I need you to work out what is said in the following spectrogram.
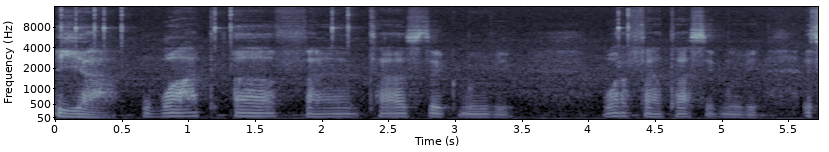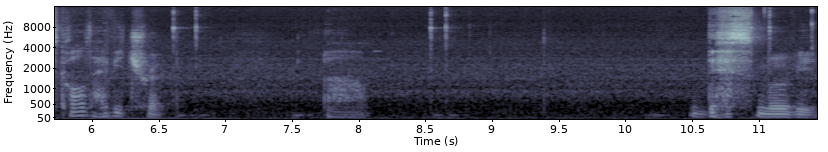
Yeah. What a fantastic movie. What a fantastic movie. It's called heavy trip. Um, this movie.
